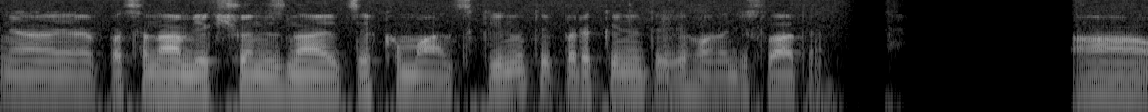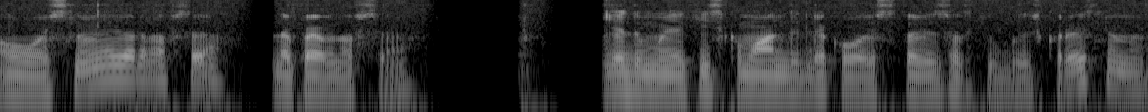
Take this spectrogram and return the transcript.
Е, пацанам, якщо не знають цих команд, скинути, перекинути його, надіслати. А, ось, ну напевно, все. Напевно, все. Я думаю, якісь команди для когось 100% будуть корисними.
